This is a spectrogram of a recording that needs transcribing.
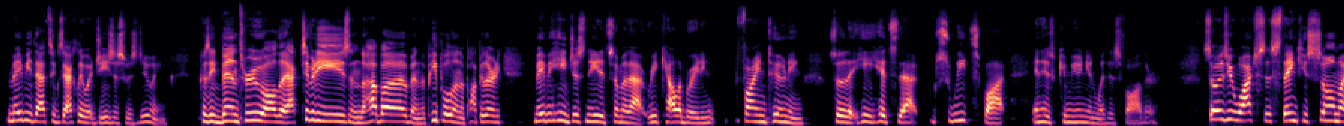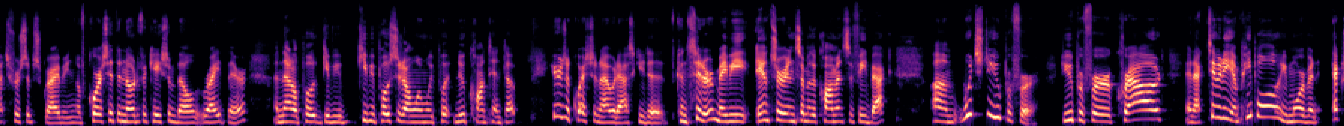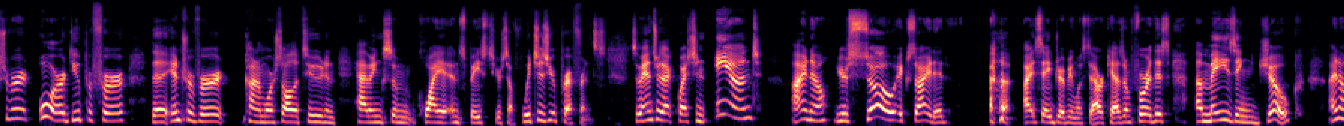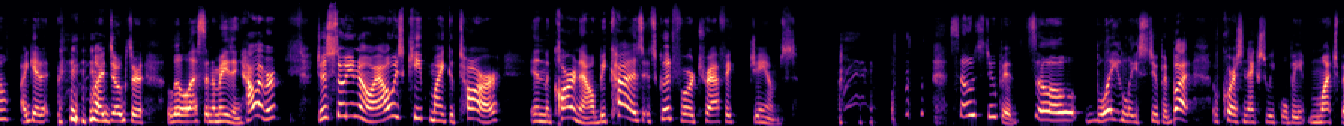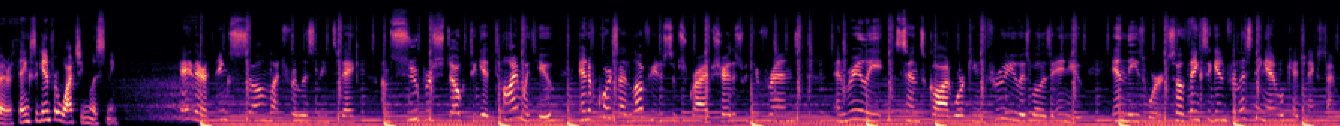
Maybe that's exactly what Jesus was doing because he'd been through all the activities and the hubbub and the people and the popularity. Maybe he just needed some of that recalibrating, fine tuning so that he hits that sweet spot in his communion with his Father. So as you watch this, thank you so much for subscribing. Of course, hit the notification bell right there, and that'll po- give you keep you posted on when we put new content up. Here's a question I would ask you to consider, maybe answer in some of the comments of feedback. Um, which do you prefer? Do you prefer crowd and activity and people? Are you more of an extrovert? Or do you prefer the introvert, kind of more solitude and having some quiet and space to yourself? Which is your preference? So answer that question. And I know you're so excited. I say dripping with sarcasm for this amazing joke. I know, I get it. my jokes are a little less than amazing. However, just so you know, I always keep my guitar in the car now because it's good for traffic jams. So stupid, so blatantly stupid. But of course, next week will be much better. Thanks again for watching, listening. Hey there, thanks so much for listening today. I'm super stoked to get time with you. And of course, I'd love for you to subscribe, share this with your friends, and really sense God working through you as well as in you in these words. So thanks again for listening, and we'll catch you next time.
